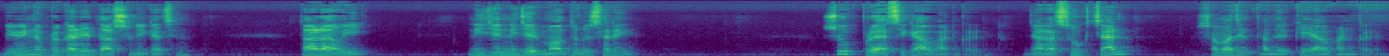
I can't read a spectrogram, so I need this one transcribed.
বিভিন্ন প্রকারের দার্শনিক আছেন। তারা ওই নিজের নিজের মত অনুসারে সুখ প্রয়াসীকে আহ্বান করেন। যারা সুখ চান, সমাজে তাদেরকে আহ্বান করেন।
